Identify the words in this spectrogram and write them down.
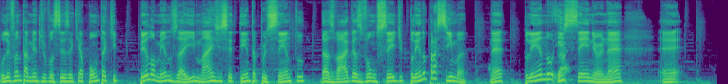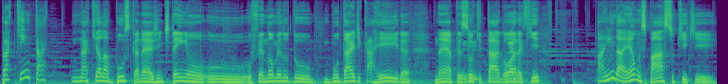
o levantamento de vocês aqui aponta que pelo menos aí mais de 70% das vagas vão ser de pleno para cima, né? Pleno Exato. e sênior, né? É, para quem tá naquela busca, né? A gente tem o, o, o, fenômeno do mudar de carreira, né? A pessoa uhum. que tá agora é aqui. Ainda é um espaço que, que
